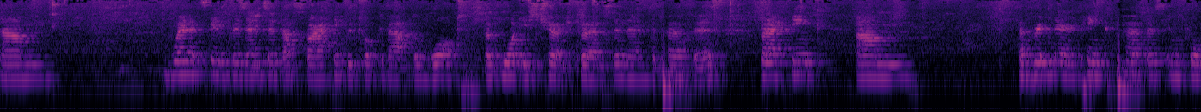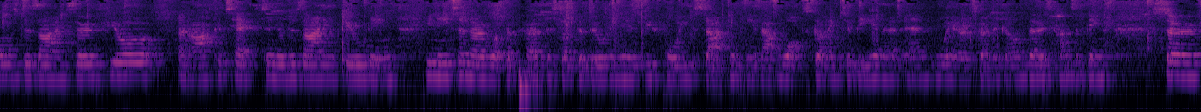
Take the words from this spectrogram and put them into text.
Um, when it's been presented thus far, I think we've talked about the what of what is church first and then the purpose. But I think um, I've written there in pink, purpose informs design. So if you're an architect and you're designing a building, you need to know what the purpose of the building is before you start thinking about what's going to be in it and where it's going to go and those kinds of things. So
